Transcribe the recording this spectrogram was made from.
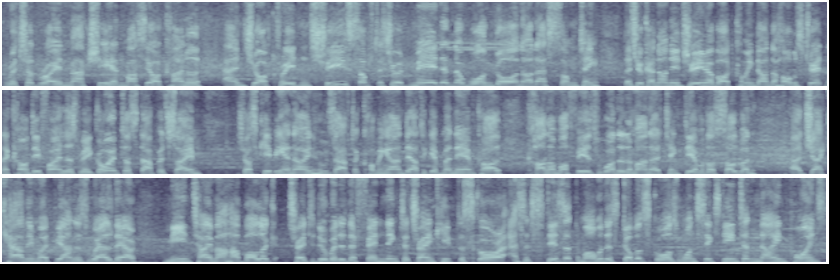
Richard Ryan, Mark Sheehan, Massey O'Connell, and Joe Creedon. Three substitute made in the one goal. Now that's something that you can only dream about coming down the home straight in the county finals. We go into stoppage time just keeping an eye on who's after coming on there to give him a name call. Conor Murphy is one of them on. I think David O'Sullivan, uh, Jack Carney might be on as well there. Meantime, Aghabullogue tried to do a bit of defending to try and keep the score as it is at the moment. It's double scores, 116 to 9 points.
